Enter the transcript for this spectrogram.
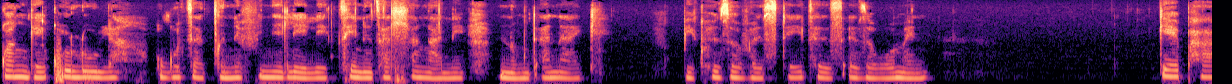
kwangekho lula ukuthi agcine efinyelele ekutheni ukuthi ahlangane nomntanakhe because of her status as a woman kepha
